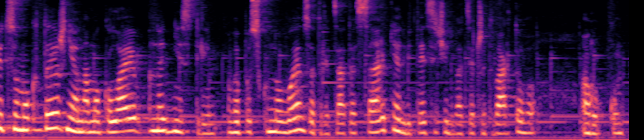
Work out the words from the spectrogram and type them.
Підсумок тижня на Миколаїв на Дністрі. Випуск новин за 30 серпня 2024 року.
